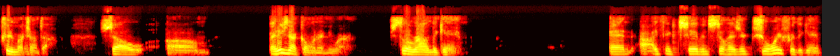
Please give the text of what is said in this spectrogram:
pretty much on top. So, um, and he's not going anywhere. Still around the game. And I think Saban still has a joy for the game,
